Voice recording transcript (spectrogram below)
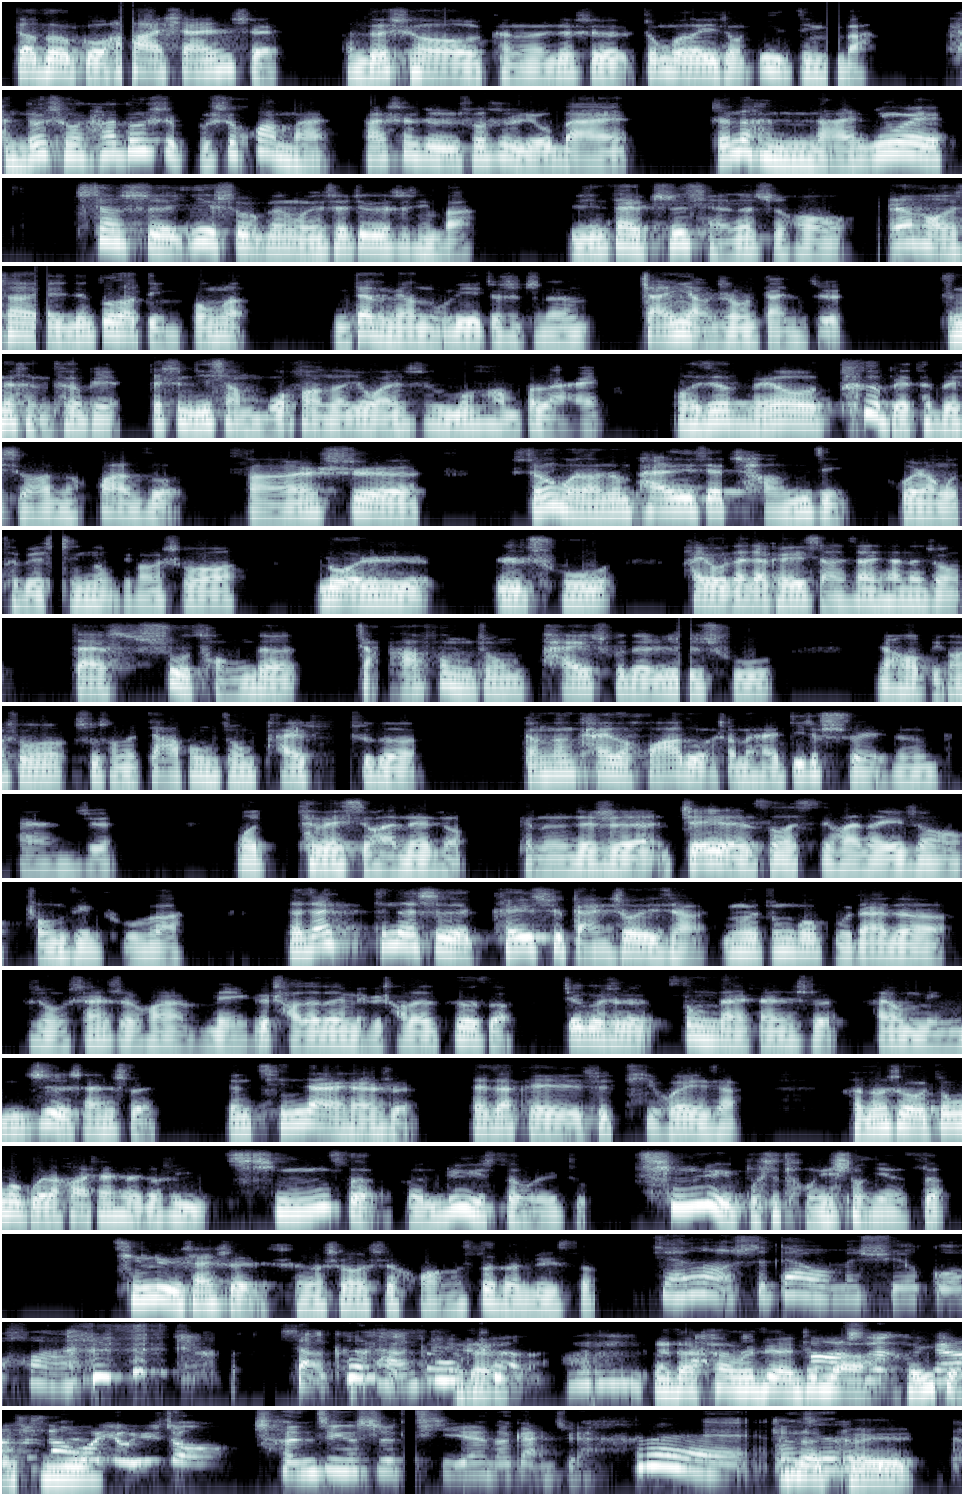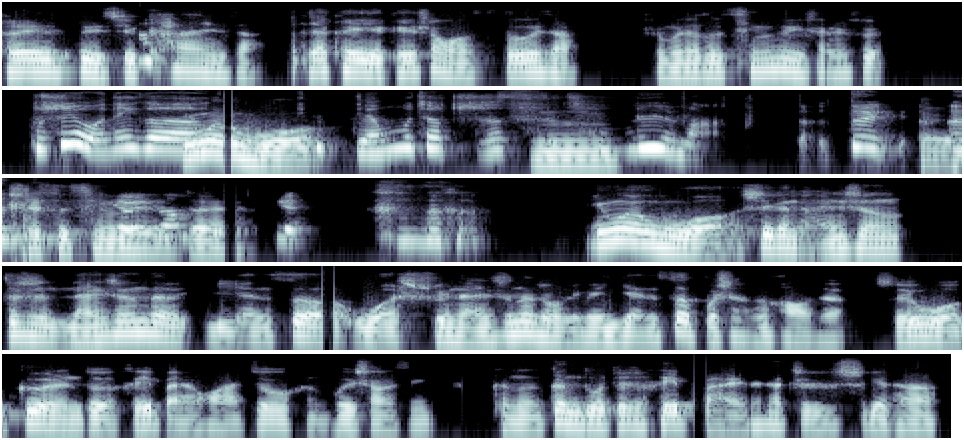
叫做国画山水，很多时候可能就是中国的一种意境吧。很多时候它都是不是画满，它甚至于说是留白，真的很难。因为像是艺术跟文学这个事情吧，已经在之前的时候，人好像已经做到顶峰了，你再怎么样努力，就是只能瞻仰这种感觉，真的很特别。但是你想模仿呢，又完全模仿不来。我就没有特别特别喜欢的画作，反而是生活当中拍的一些场景会让我特别心动，比方说落日、日出，还有大家可以想象一下那种在树丛的夹缝中拍出的日出，然后比方说树丛的夹缝中拍出的刚刚开的花朵，上面还滴着水那种感觉，我特别喜欢那种，可能这是 J 人所喜欢的一种风景图吧。大家真的是可以去感受一下，因为中国古代的这种山水画，每个朝代都有每个朝代的特色。这个是宋代山水，还有明治山水跟清代山水，大家可以去体会一下。很多时候，中国古代画山水都是以青色和绿色为主，青绿不是同一种颜色，青绿山水很多时候是黄色和绿色。简老师带我们学国画。小课堂 开课了，大家看不见，真的很可惜。让我有一种沉浸式体验的感觉。对，真的可以，可以自己去看一下。大家可以也可以上网搜一下，什么叫做青绿山水。不是有那个，因为我节目叫《只此青绿》嘛？对对，只此青绿。对。因为我是一个男生，就是男生的颜色，我属于男生那种里面颜色不是很好的，所以我个人对黑白画就很会上心。可能更多就是黑白，但它只是是给它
